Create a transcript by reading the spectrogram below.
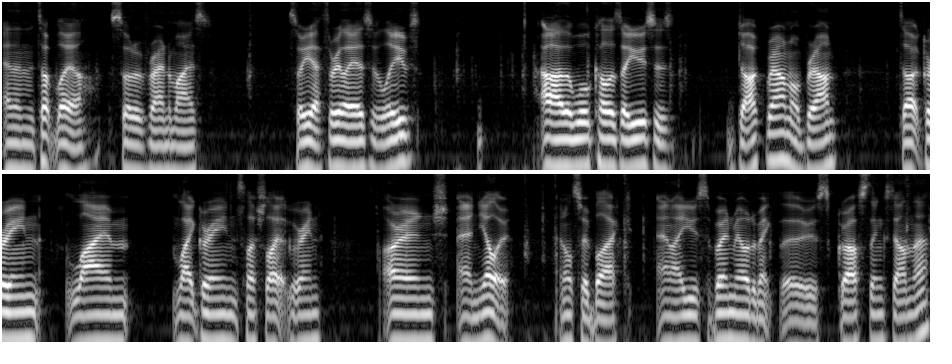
and then the top layer, sort of randomized. So yeah, three layers of leaves. Uh, the wall colors I use is dark brown or brown, dark green, lime, light green slash light green, orange, and yellow, and also black. And I use the bone meal to make those grass things down there.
